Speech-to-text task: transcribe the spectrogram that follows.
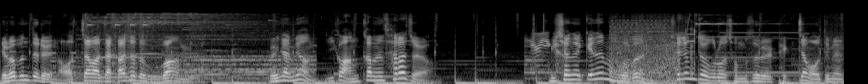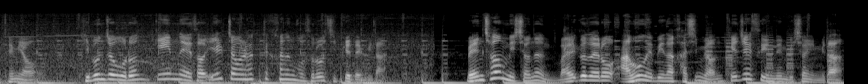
여러분들은 얻자마자 까셔도 무방합니다. 왜냐면 이거 안 까면 사라져요. 미션을 깨는 방법은 최종적으로 점수를 100점 얻으면 되며 기본적으로는 게임 내에서 1점을 획득하는 것으로 집계됩니다. 맨 처음 미션은 말 그대로 아무 맵이나 가시면 깨질 수 있는 미션입니다.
